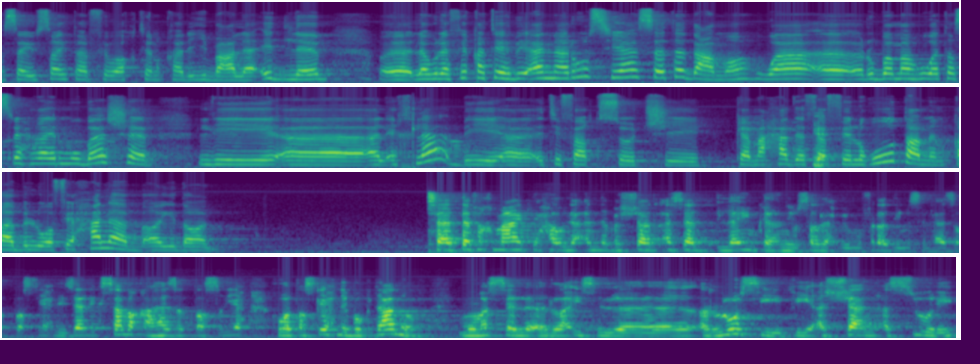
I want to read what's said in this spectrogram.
سيسيطر في وقت قريب على إدلب لولا ثقته بأن روسيا ستدعمه وربما هو تصريح غير مباشر للإخلاء باتفاق سوتشي كما حدث في الغوطة من قبل وفي حلب أيضاً. سأتفق معك حول أن بشار الأسد لا يمكن أن يصرح بمفرده مثل هذا التصريح، لذلك سبق هذا التصريح هو تصريح لبوغدانوف ممثل الرئيس الروسي في الشأن السوري،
